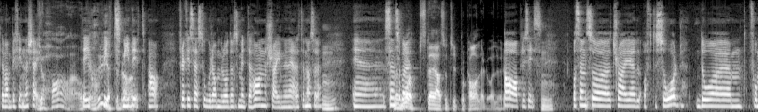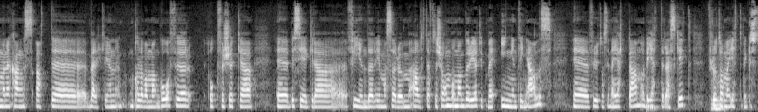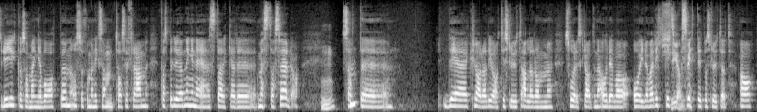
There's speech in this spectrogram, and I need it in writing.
där man befinner sig. Jaha, Det okej, är men det är jättebra. skitsmidigt. Ja. För det finns så stora områden som inte har någon shrine i närheten och sådär. Eh, sen så Men bara... warps, det är alltså typ portaler då, eller? Ja, precis. Och sen så Trial of the Sword. Då ehm, får man en chans att eh, verkligen kolla vad man går för och försöka eh, besegra fiender i massa rum allt eftersom. Och man börjar typ med ingenting alls. Eh, förutom sina hjärtan och det är jätteläskigt. För då tar man jättemycket stryk och så har man inga vapen och så får man liksom ta sig fram. Fast belöningen är starkare mästarsvärd då. Så att eh, det klarade jag till slut, alla de svårighetsgraderna. Och det var, oj, det var riktigt Tjena. svettigt på slutet. Ja.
